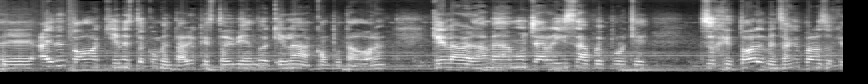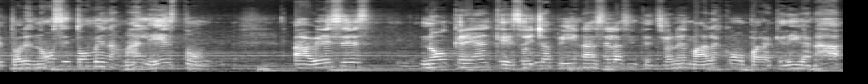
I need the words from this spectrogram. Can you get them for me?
eh, hay de todo aquí en este comentario que estoy viendo aquí en la computadora, que la verdad me da mucha risa, pues porque suscriptores, mensajes para suscriptores, no se tomen a mal esto. A veces no crean que soy Chapín hace las intenciones malas como para que digan, ah,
